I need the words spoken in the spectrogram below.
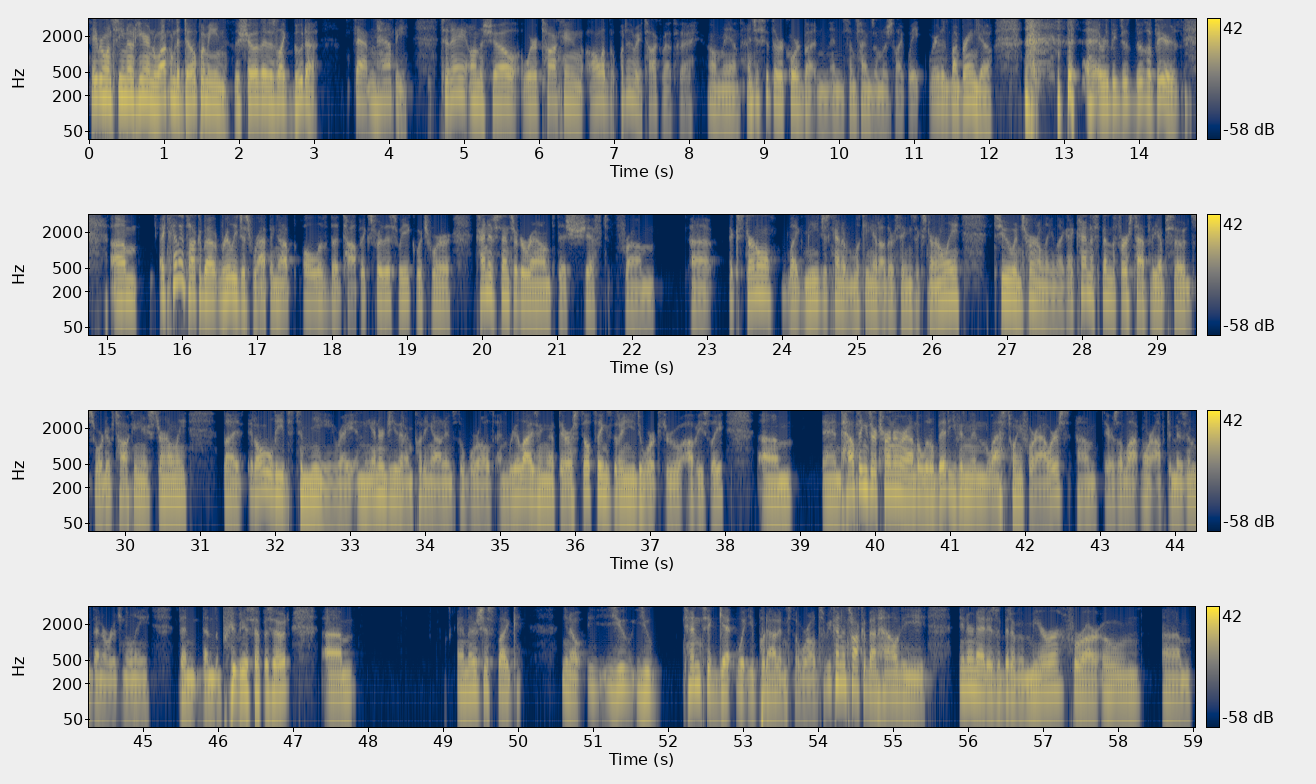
Hey everyone, C Note here, and welcome to DOPEamine, the show that is like Buddha, fat and happy. Today on the show, we're talking all about what did we talk about today? Oh man, I just hit the record button, and sometimes I'm just like, wait, where did my brain go? Everything just disappears. Um, I kind of talk about really just wrapping up all of the topics for this week, which were kind of centered around this shift from uh, external, like me just kind of looking at other things externally, to internally. Like I kind of spend the first half of the episode sort of talking externally, but it all leads to me, right? And the energy that I'm putting out into the world and realizing that there are still things that I need to work through, obviously. Um, and how things are turning around a little bit, even in the last 24 hours. Um, there's a lot more optimism than originally than than the previous episode. Um, and there's just like, you know, you you tend to get what you put out into the world. So we kind of talk about how the internet is a bit of a mirror for our own um,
